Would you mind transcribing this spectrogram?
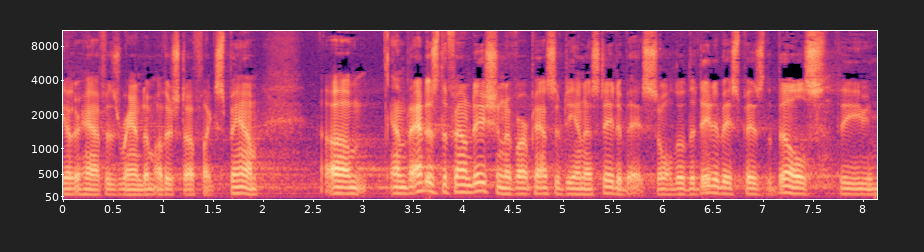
The other half is random other stuff like spam. Um, and that is the foundation of our passive DNS database. So, although the database pays the bills, the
